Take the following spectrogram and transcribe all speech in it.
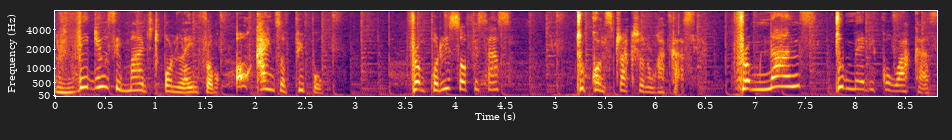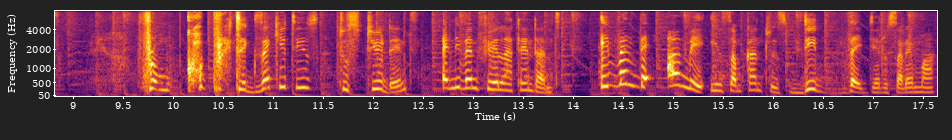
Videos emerged online from all kinds of people, from police officers to construction workers, from nuns to medical workers, from corporate executives to students and even fuel attendants. Even the army in some countries did the Jerusalema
